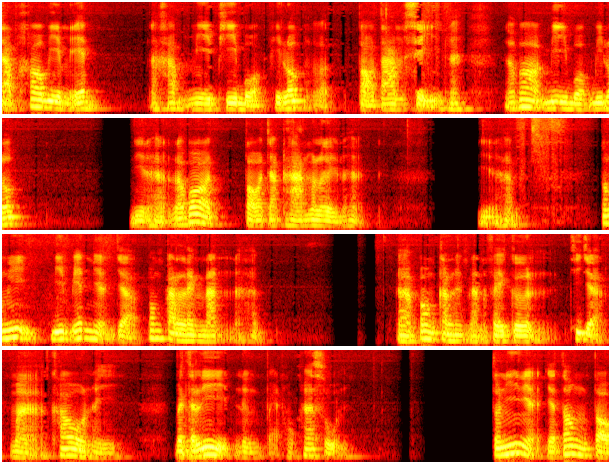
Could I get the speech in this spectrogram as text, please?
จับเข้า BMS นะครับ มี P บวก P ลบต่อตามสีนะ แล้วก็ B บวก B ลบ นี่นะฮะ แล้วก็ต่อจากฐานมาเลยนะฮะ นี่นะครับ ตรงนี้ BMS เนี่ยจะป้องกันแรงดันนะครับป้องกันแรงดันไฟเกินที่จะมาเข้าในแบตเตอรี่ 18650 ตัวนี้เนี่ยจะต้องต่อ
